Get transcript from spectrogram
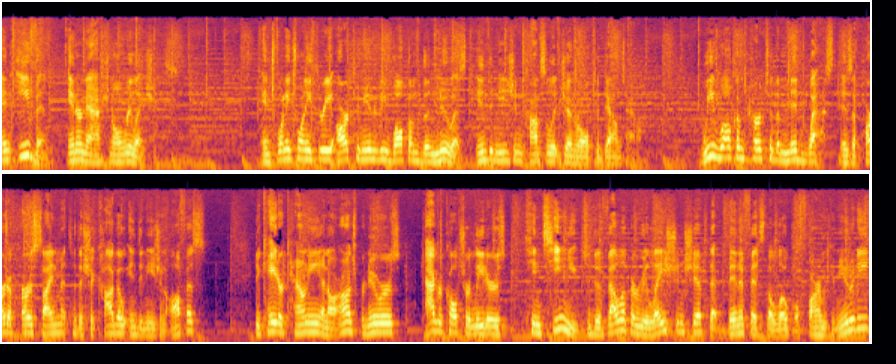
and even international relations. In 2023, our community welcomed the newest Indonesian Consulate General to downtown. We welcomed her to the Midwest as a part of her assignment to the Chicago Indonesian office. Decatur County and our entrepreneurs, agriculture leaders continue to develop a relationship that benefits the local farm community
